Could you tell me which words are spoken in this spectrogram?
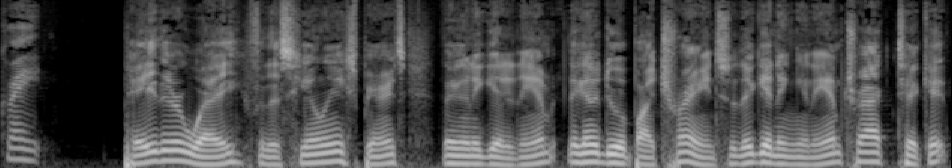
Great. pay their way for this healing experience. They're going to get an Am- they're going to do it by train, so they're getting an Amtrak ticket.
